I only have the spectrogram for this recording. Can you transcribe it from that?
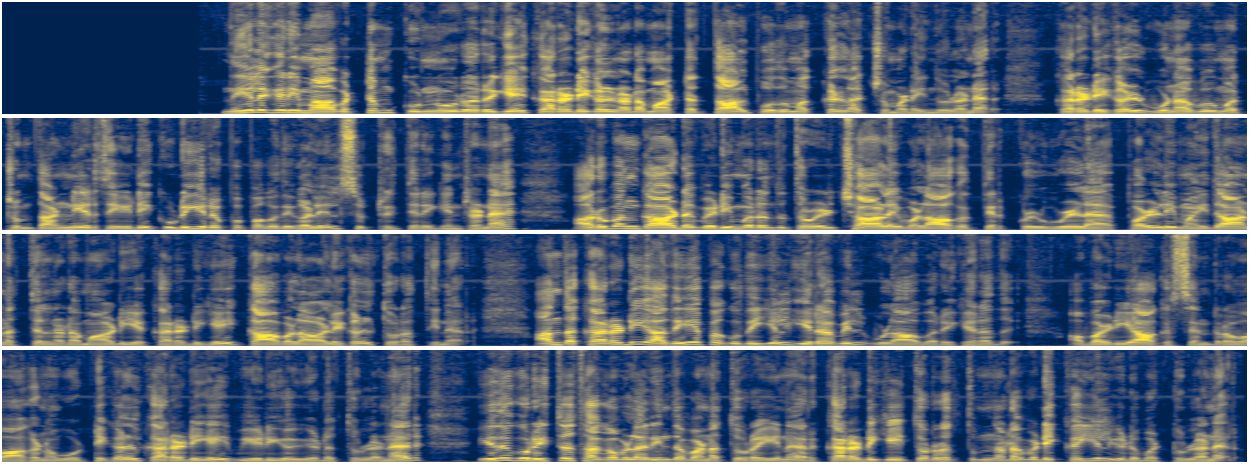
நீலகிரி மாவட்டம் குன்னூர் அருகே கரடிகள் நடமாட்டத்தால் பொதுமக்கள் அச்சமடைந்துள்ளனர். கரடிகள் உணவு மற்றும் தண்ணீர் தேடி குடியிருப்பு பகுதிகளில் சுற்றித் திரிகின்றன. அருவங்காடு வெடிமருந்து தொழிற்சாலை வளாகத்திற்குள் உள்ள பள்ளி மைதானத்தில் நடமாடிய கரடியை காவலாளிகள் துரத்தினர். அந்த கரடி அதே பகுதியில் இரவில் உலா வருகிறது. அவ்வழியாக சென்ற வாகன ஓட்டிகள் கரடியை வீடியோ எடுத்துள்ளனர். இதுகுறித்து தகவல் அறிந்த வனத்துறையினர் கரடியை துரத்தும் நடவடிக்கையில் ஈடுபட்டுள்ளனர்.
